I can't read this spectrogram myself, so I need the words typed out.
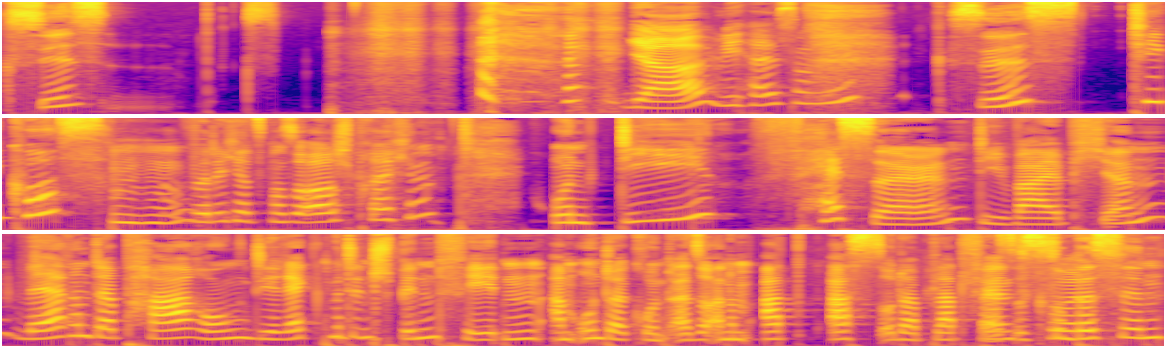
Xys, Ja, wie heißen sie? Xysticus, Mhm. würde ich jetzt mal so aussprechen. Und die fesseln die Weibchen während der Paarung direkt mit den Spinnfäden am Untergrund, also an einem Ast oder Blatt fest. Das ist so ein bisschen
